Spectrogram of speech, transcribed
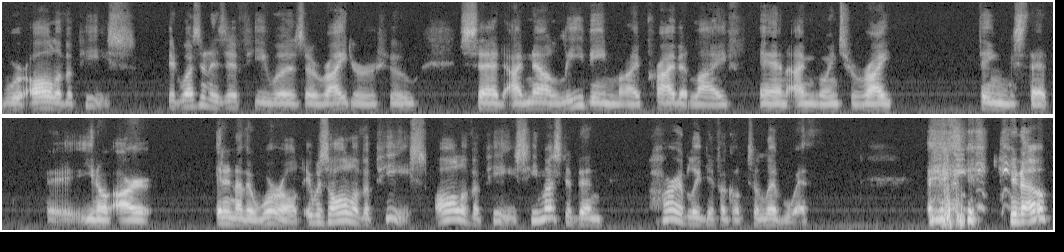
were all of a piece it wasn't as if he was a writer who said, I'm now leaving my private life and I'm going to write things that, uh, you know, are in another world. It was all of a piece, all of a piece. He must have been horribly difficult to live with. you know,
